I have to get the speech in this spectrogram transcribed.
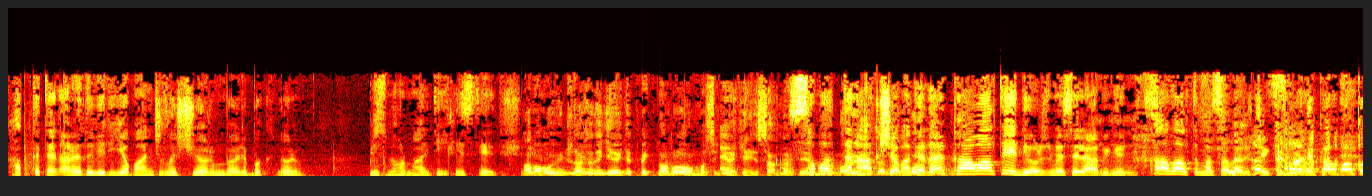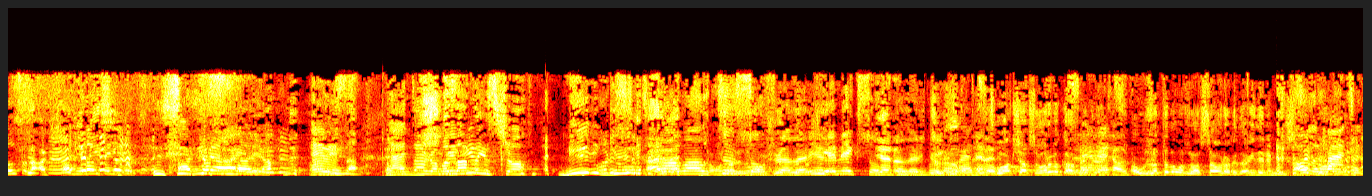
hakikaten arada bir yabancılaşıyorum böyle bakıyorum. Biz normal değiliz diye düşünüyorum. Ama oyuncular zaten genelde pek normal olması gereken insanlar. Yani normal Sabahtan oyunculardan akşama korkarım kadar yani. kahvaltı ediyoruz mesela bir gün. Kahvaltı masaları çekiliyor. Sade kahvaltı olsun akşam yemeği de yiyoruz. Sizi Arkasından ayrı. yani. Evet. Yani düşünebiliyor Ramazan'dayız şu an. Bir gün kahvaltı sofraları, yemek sofraları. Yarın bu akşam sahura mı kalkalım? Ha, uzatalım o zaman sahura kadar gidelim biz. Olur bence.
